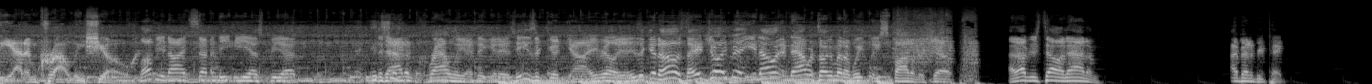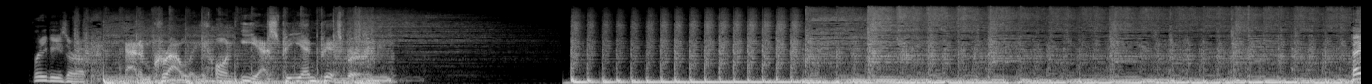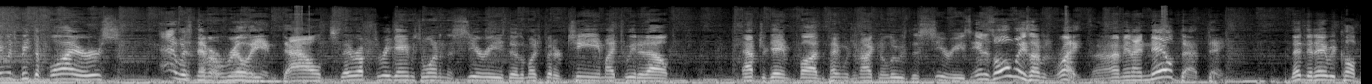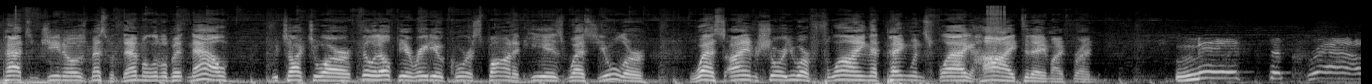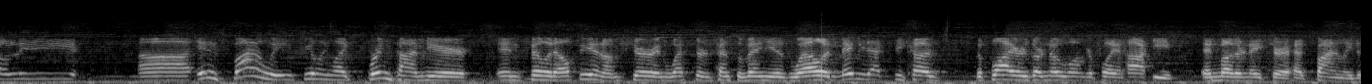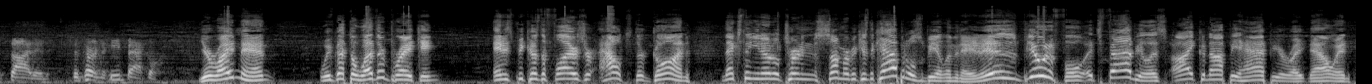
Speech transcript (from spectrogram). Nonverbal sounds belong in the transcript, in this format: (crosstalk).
The Adam Crowley Show. Love you, 970 ESPN. It's Adam Crowley, I think it is. He's a good guy. He really is. He's a good host. I enjoy it, you know. And now we're talking about a weekly spot on the show. And I'm just telling Adam, I better be paid. Freebies are open. Adam Crowley on ESPN Pittsburgh. Penguins beat the Flyers. I was never really in doubt. They were up three games to one in the series. They're the much better team. I tweeted out after game five, the Penguins are not going to lose this series. And as always, I was right. I mean, I nailed that thing. Then today we called Pats and Genos, messed with them a little bit. Now we talked to our Philadelphia radio correspondent. He is Wes Euler. Wes, I am sure you are flying that Penguins flag high today, my friend. Mr. Crowley. Uh, it is finally feeling like springtime here in Philadelphia, and I'm sure in Western Pennsylvania as well. And maybe that's because the Flyers are no longer playing hockey, and Mother Nature has finally decided to turn the heat back on. You're right, man. We've got the weather breaking, and it's because the Flyers are out. They're gone. Next thing you know, it'll turn into summer because the Capitals will be eliminated. It is beautiful. It's fabulous. I could not be happier right now. And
